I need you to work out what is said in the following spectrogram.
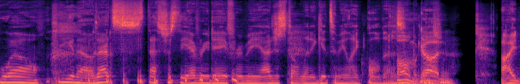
Well, you know, that's that's just the everyday for me. I just don't let it get to me like Paul does. Oh my god, I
